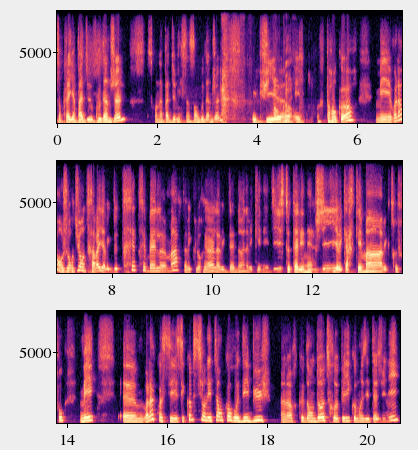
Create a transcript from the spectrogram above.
Donc là, il n'y a pas de Good Angel, parce qu'on n'a pas 2500 Good Angel. Et puis, pas encore. Euh, pas encore. Mais voilà, aujourd'hui, on travaille avec de très très belles marques, avec L'Oréal, avec Danone, avec Enedis, Total Energy, avec Arkema, avec Truffaut. Mais voilà, quoi, c'est comme si on était encore au début alors que dans d'autres pays comme aux États-Unis,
